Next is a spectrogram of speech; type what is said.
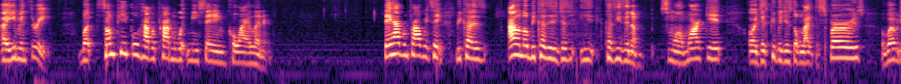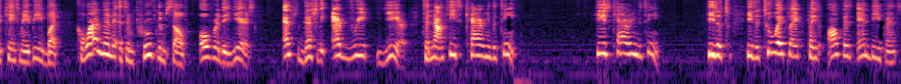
Uh, even three, but some people have a problem with me saying Kawhi Leonard. They have a problem with saying because I don't know because it's just he because he's in a small market or just people just don't like the Spurs or whatever the case may be. But Kawhi Leonard has improved himself over the years, exponentially every year. To now he's carrying the team. He's carrying the team. He's a t- he's a two way player, plays offense and defense.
